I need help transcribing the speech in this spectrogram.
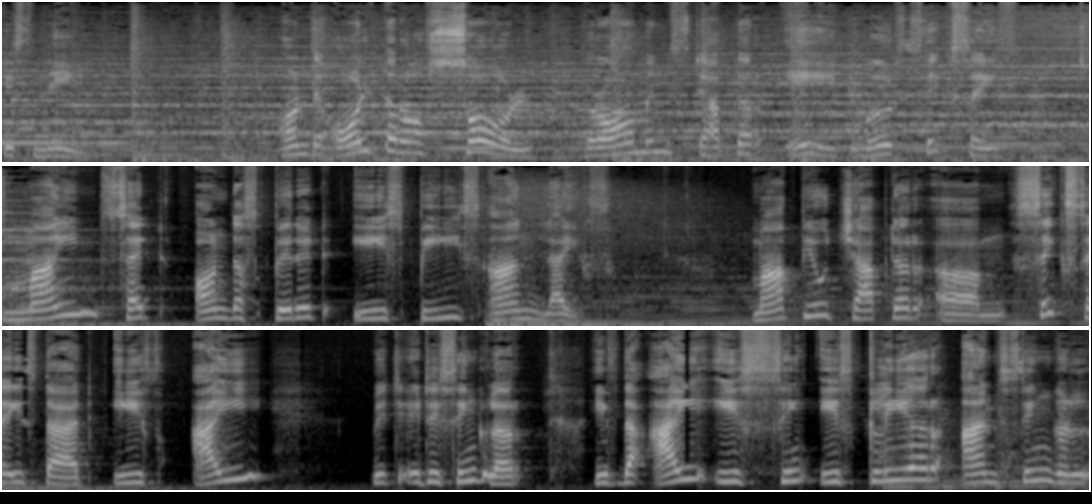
his name. On the altar of soul, Romans chapter 8 verse 6 says, Mind set on the spirit is peace and life. Matthew chapter um, 6 says that if I, which it is singular, if the eye is, sing, is clear and single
